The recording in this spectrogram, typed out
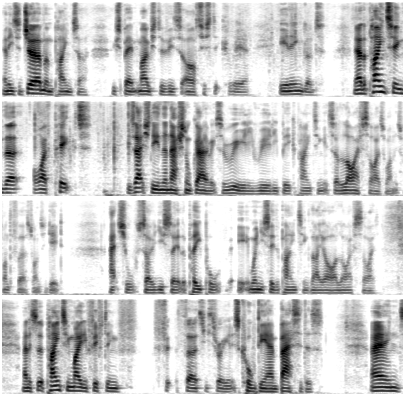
And he's a German painter who spent most of his artistic career in England. Now, the painting that I've picked is actually in the National Gallery. It's a really, really big painting. It's a life-size one. It's one of the first ones he did. Actual, so you see. The people when you see the painting, they are life-size, and it's a painting made in 1533, and it's called The Ambassadors. And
